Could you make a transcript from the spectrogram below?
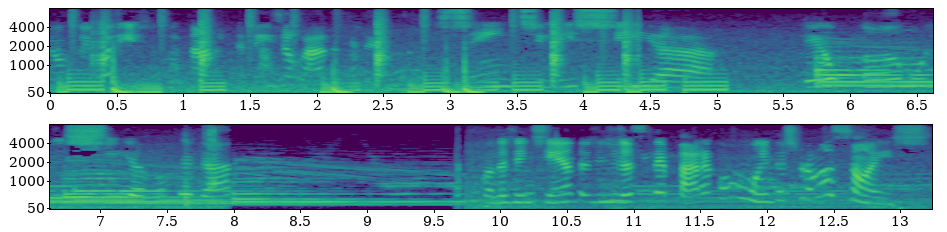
É um frigorífico, tá? É bem gelado aqui dentro. Gente, lixia. Eu amo lixia. Vou pegar. Quando a gente entra, a gente já se depara com muitas promoções,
